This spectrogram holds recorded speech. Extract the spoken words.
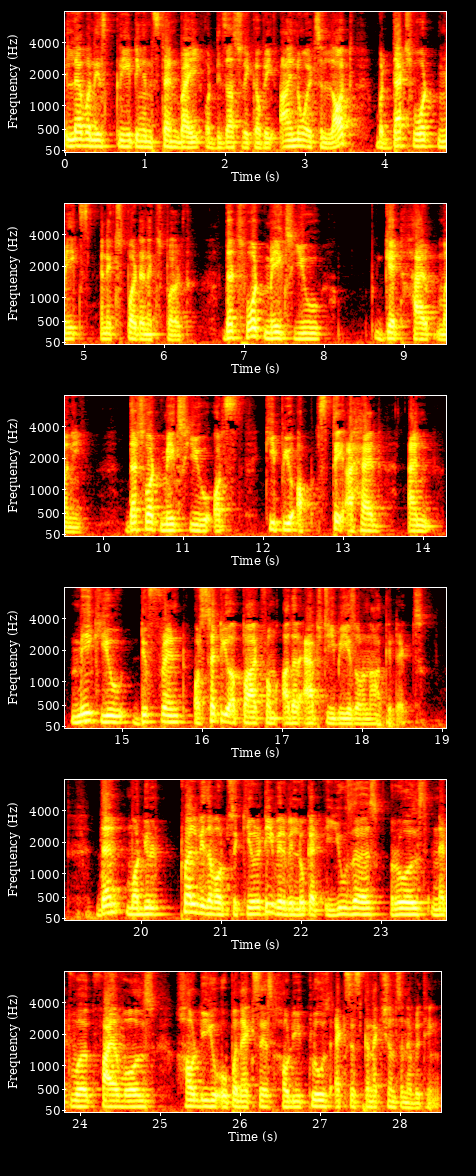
11 is creating a standby or disaster recovery. I know it's a lot, but that's what makes an expert an expert. That's what makes you get higher money. That's what makes you or keep you up, stay ahead and make you different or set you apart from other apps DBAs or architects. Then module 12 is about security where we look at users, roles, network, firewalls, how do you open access, how do you close access connections and everything.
